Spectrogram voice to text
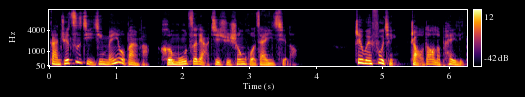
感觉自己已经没有办法和母子俩继续生活在一起了。这位父亲找到了佩里，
